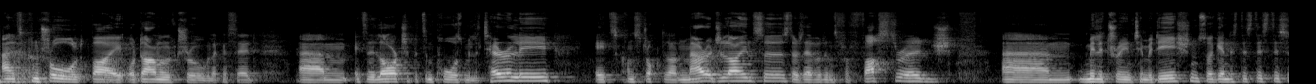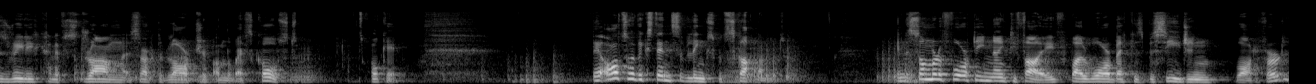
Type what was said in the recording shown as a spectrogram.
and it's controlled by O'Donnell through, like I said, um, it's a lordship that's imposed militarily. It's constructed on marriage alliances. There's evidence for fosterage, um, military intimidation. So again, this, this, this, this is really kind of strong assertive lordship on the west coast. Okay. They also have extensive links with Scotland. In the summer of 1495, while Warbeck is besieging Waterford,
